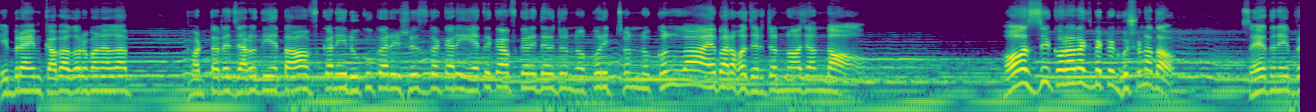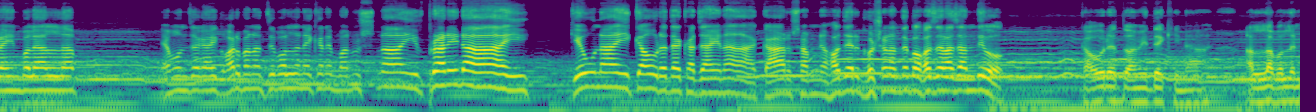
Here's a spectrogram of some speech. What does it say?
ইব্রাহিম বানালাম। দিয়ে এতেকাফকারীদের জন্য পরিচ্ছন্ন করলা এবার হজের জন্য দাও। হজ যে একটা ঘোষণা দাও। সৈয়দন ইব্রাহিম বলে আল্লাহ এমন জায়গায় ঘর বানাচ্ছে বললেন এখানে মানুষ নাই প্রাণী নাই কেউ নাই কাউরে দেখা যায় না। কার সামনে হজের ঘোষণা দেব হজের আজান দিব? কাউরে তো আমি দেখি না। আল্লাহ বললেন,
